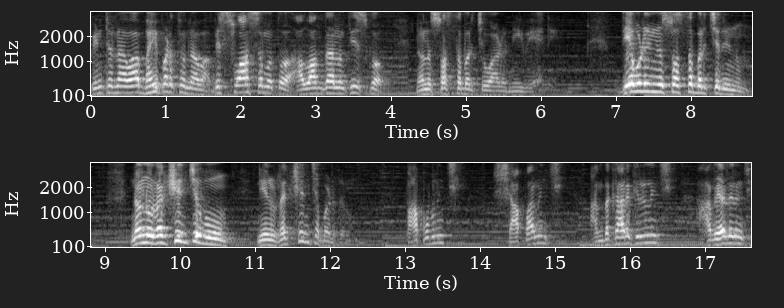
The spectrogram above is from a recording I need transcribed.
వింటున్నావా? భయపడుతున్నావా? విశ్వాసముతో ఆ వాగ్దానం తీసుకో. నన్ను స్వస్థపరచువాడు నీవే అని. దేవుడు నిన్ను స్వస్థపరిచే నన్ను. రక్షించము నేను రక్షించబడదును. పాపం నుంచి శాపా నుంచి అంధకారక్రియ నుంచి ఆవేద నుంచి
